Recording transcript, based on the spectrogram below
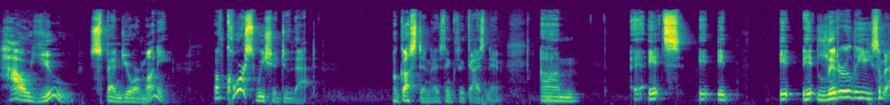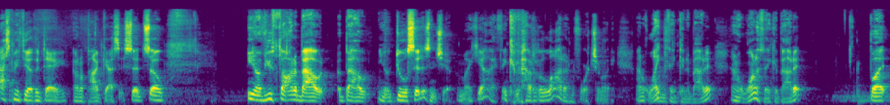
how you spend your money. Of course, we should do that. Augustine, I think the guy's name. Um, it's it, it it it literally. Somebody asked me the other day on a podcast. They said, "So, you know, have you thought about about you know dual citizenship?" I'm like, "Yeah, I think about it a lot. Unfortunately, I don't like thinking about it. I don't want to think about it. But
